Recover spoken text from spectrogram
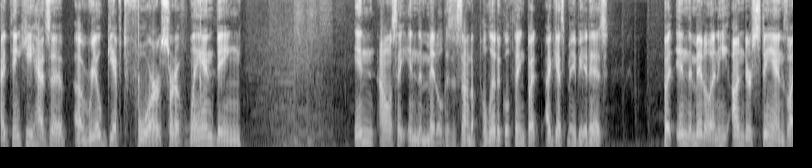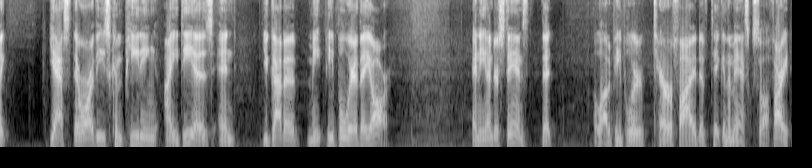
I think he has a, a real gift for sort of landing in. I don't want to say in the middle because it's not a political thing, but I guess maybe it is. But in the middle, and he understands like, yes, there are these competing ideas, and you got to meet people where they are. And he understands that A lot of people are terrified of taking the masks off. All right,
